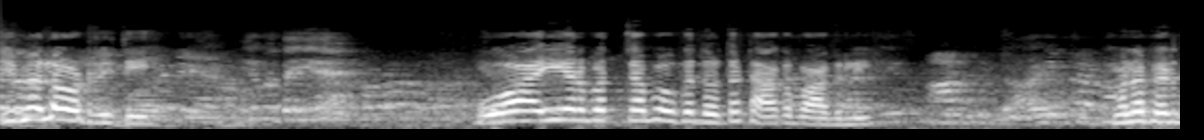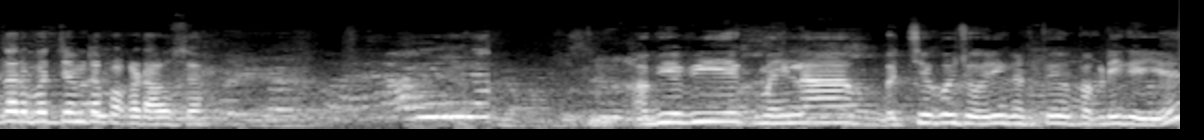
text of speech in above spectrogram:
जी मैं लौट रही थी। वो आई और बच्चा भोके दो तो ठाक भाग ली। मैंने फिर दरवाजे में तो पकड़ा उसे। अभी अभी एक महिला बच्चे को चोरी करते हुए पकड़ी गई है।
